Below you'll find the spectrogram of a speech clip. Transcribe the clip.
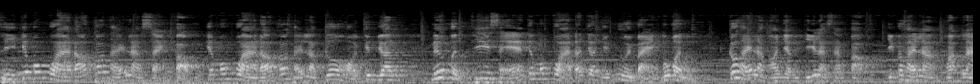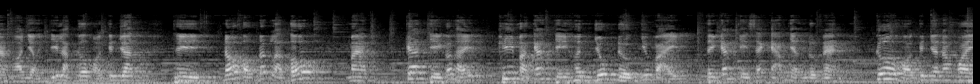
Thì cái món quà đó có thể là sản phẩm, cái món quà đó có thể là cơ hội kinh doanh. Nếu mình chia sẻ cái món quà đó cho những người bạn của mình, có thể là họ nhận chỉ là sản phẩm, chỉ có thể là, hoặc là họ nhận chỉ là cơ hội kinh doanh, thì nó vẫn rất là tốt. Mà các anh chị có thể, khi mà các anh chị hình dung được như vậy, thì các anh chị sẽ cảm nhận được rằng cơ hội kinh doanh Amway,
